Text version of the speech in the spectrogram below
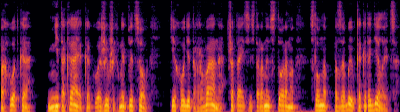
Походка не такая, как у оживших мертвецов, те ходят рвано, шатаясь из стороны в сторону, словно позабыв, как это делается.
